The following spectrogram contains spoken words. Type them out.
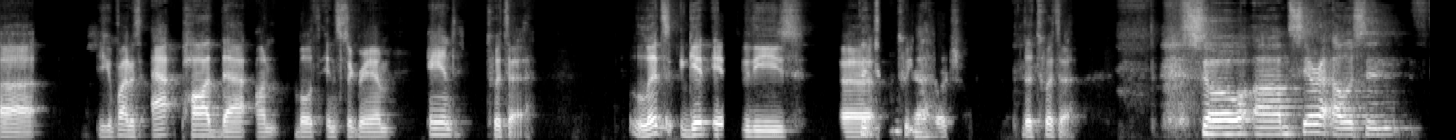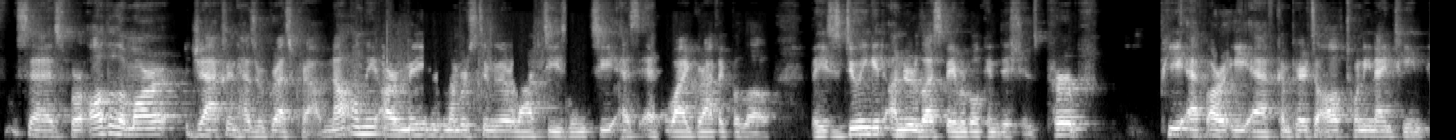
uh, you can find us at Pod That on both Instagram and Twitter. Let's get into these uh, the tweets, George. The Twitter. So um, Sarah Ellison says, for all the Lamar Jackson has regressed crowd, not only are many of his numbers similar last season, see SFY graphic below, but he's doing it under less favorable conditions. Per PFREF compared to all of 2019,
